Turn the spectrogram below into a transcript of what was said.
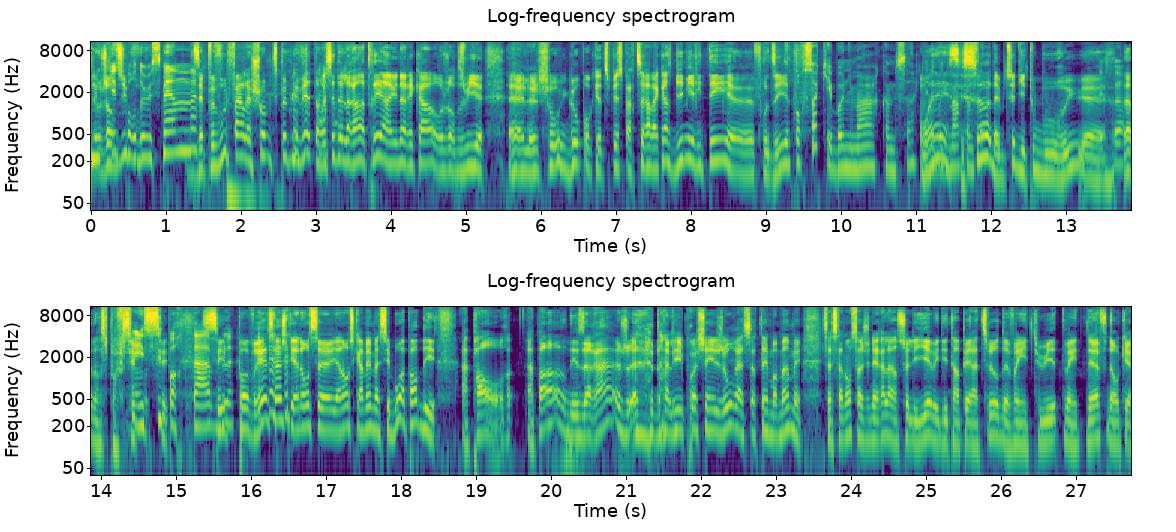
nous aujourd'hui. pour deux semaines. disait, pouvez-vous le faire le show un petit peu plus vite? On va essayer de le rentrer en une heure et quart aujourd'hui, le show, Hugo, pour que tu puisses partir en vacances. Bien mérité, faut dire. C'est pour ça qu'il est bonne humeur comme ça. humeur c'est comme ça. D'habitude, il est tout bourru. euh, C'est ça. Non, non, c'est pas c'est pas- c'est- Insupportable. C'est pas vrai. Annonce, euh, il annonce quand même assez beau, à part des, à part, à part des orages euh, dans les prochains jours à certains moments, mais ça s'annonce en général ensoleillé avec des températures de 28, 29. Donc, euh,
